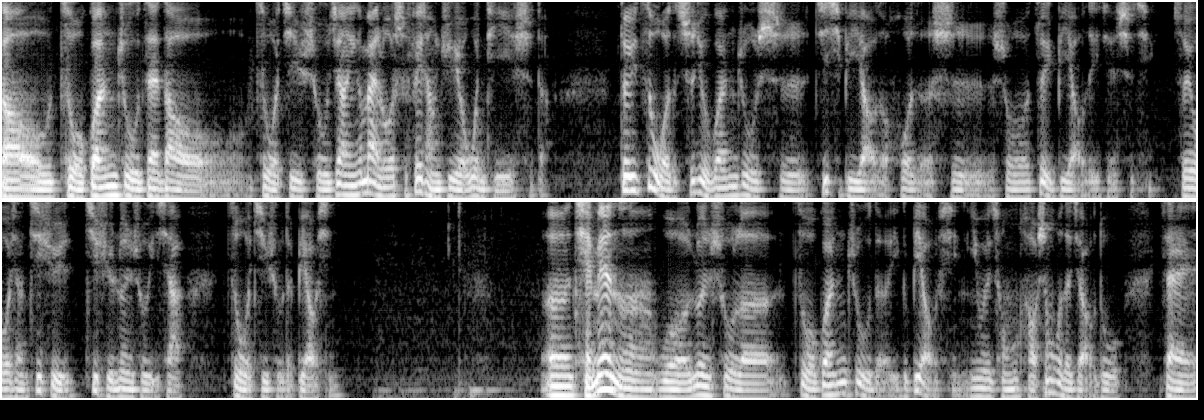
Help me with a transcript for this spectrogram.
到自我关注，再到自我技术这样一个脉络是非常具有问题意识的。对于自我的持久关注是极其必要的，或者是说最必要的一件事情。所以，我想继续继续论述一下自我技术的必要性。呃，前面呢，我论述了自我关注的一个必要性，因为从好生活的角度，在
